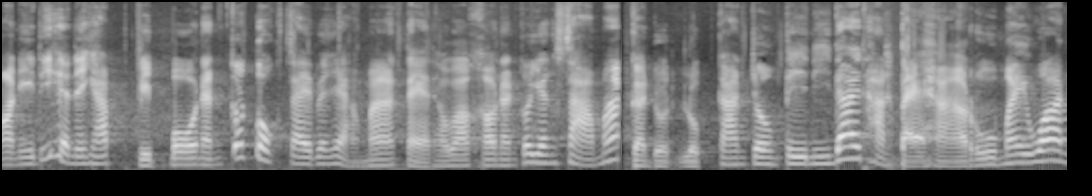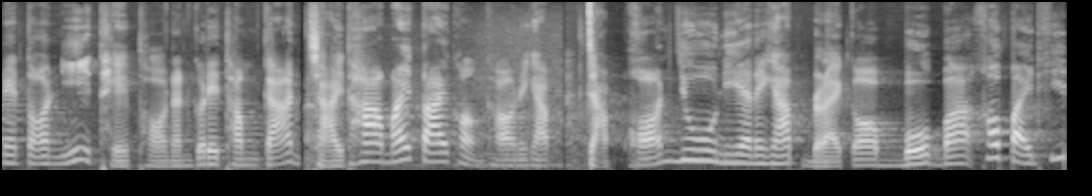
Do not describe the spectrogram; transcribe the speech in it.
ตอนนี้ที่เห็นนะครับริปโปนั้นก็ตกใจเป็นอย่างมาก แต่ทว่าเขานั้นก็ยังสามารถกระโดดหลบการโจมตีนี้ได้ทันแต่หารู้ไหมว่าในตอนนี้เทปทอนั้นก็ได้ทำการฉายท่าไม้ตายของเขานะครับ จับค้อนยูเนียนะครับแล้วก็โบบะเข้าไปที่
